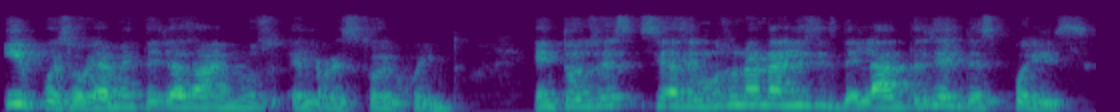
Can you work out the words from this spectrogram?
y pues obviamente ya sabemos el resto del cuento. Entonces, si hacemos un análisis del antes y el después,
